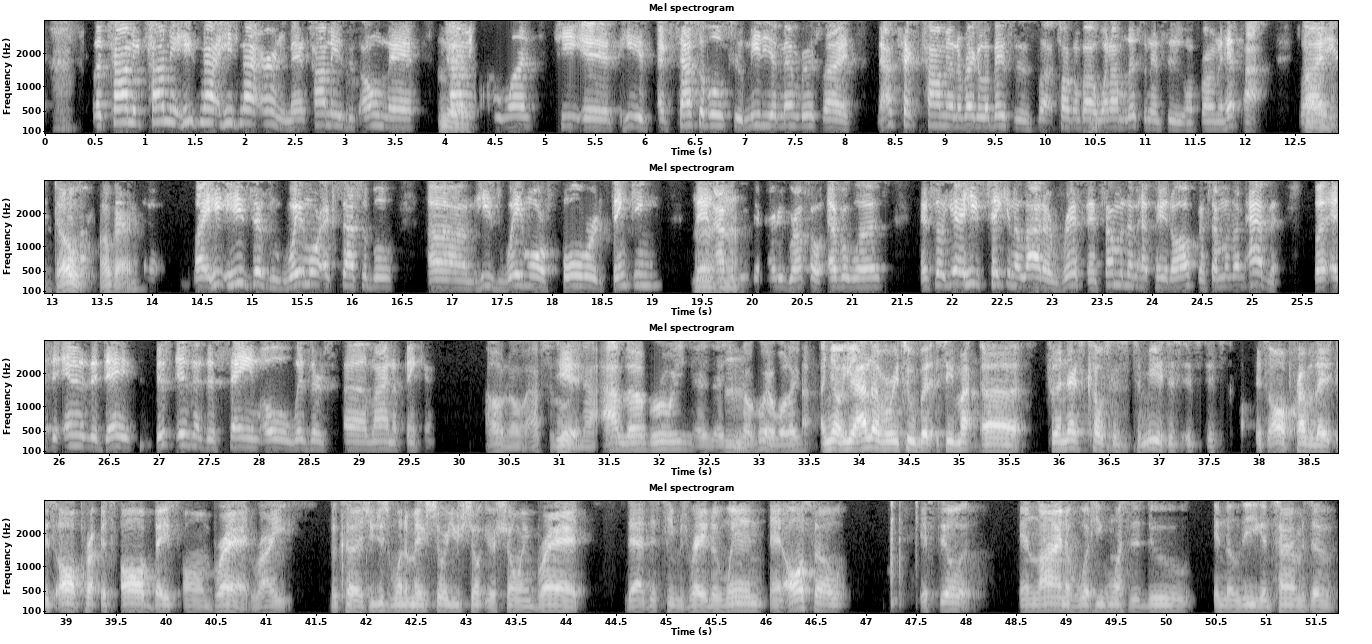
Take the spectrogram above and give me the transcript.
But Tommy, Tommy, he's not he's not Ernie, man. Tommy is his own man. Tommy, yeah. number one, he is he is accessible to media members. Like now I text Tommy on a regular basis, like, talking about what I'm listening to from the hip hop. Like, oh, dope. Like, okay. Like he, he's just way more accessible. Um, he's way more forward thinking than mm-hmm. I believe that Ernie Grunfeld ever was. And so, yeah, he's taken a lot of risks, and some of them have paid off, and some of them haven't. But at the end of the day, this isn't the same old Wizards uh, line of thinking. Oh no, absolutely yeah. not. I love Rui, as, as mm. you know. Go ahead, Wale. I, no, yeah, I love Rui too. But see, my uh, for the next coach, because to me, it's just it's it's it's all prevalent. It's all pre- it's all based on Brad, right? Because you just want to make sure you show you're showing Brad that this team is ready to win, and also it's still in line of what he wants to do in the league in terms of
